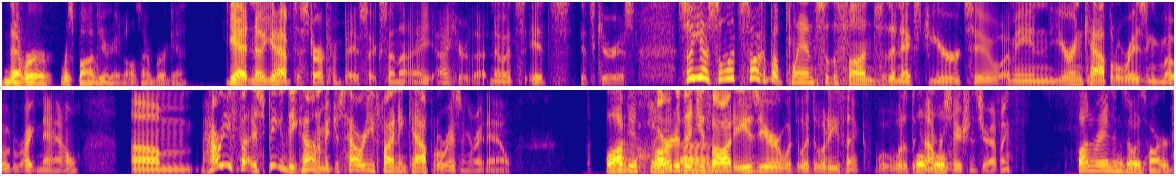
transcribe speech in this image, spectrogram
never respond to your emails ever again. Yeah, no, you have to start from basics, and I, I hear that. No, it's it's it's curious. So yeah, so let's talk about plans for the fund for the next year or two. I mean, you're in capital raising mode right now. Um, how are you fi- speaking of the economy? Just how are you finding capital raising right now? Well, obviously, harder than you um, thought, easier. What, what what do you think? What, are the Well- well, conversations you're having? fundraising is always hard,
